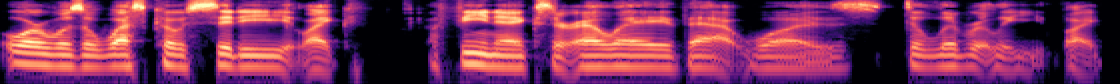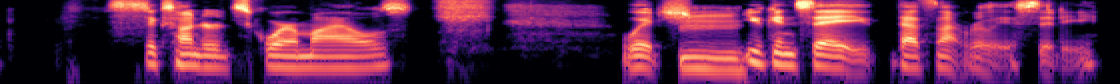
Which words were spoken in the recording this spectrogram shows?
or was a west coast city like a phoenix or la that was deliberately like 600 square miles which mm. you can say that's not really a city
